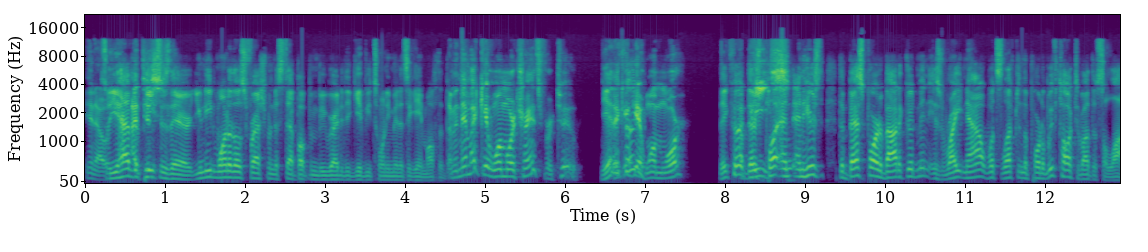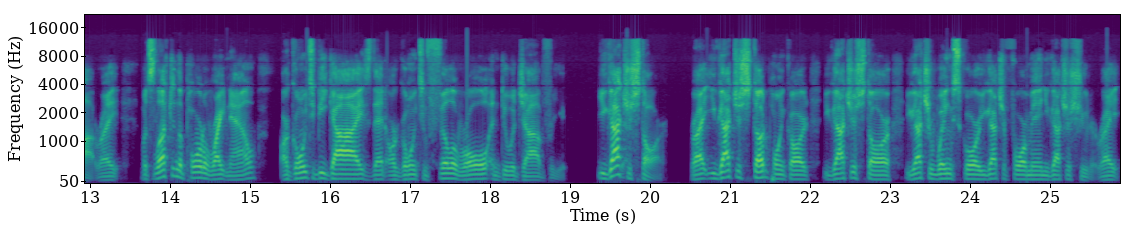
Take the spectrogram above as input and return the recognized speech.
you know. So you have the I pieces just, there. You need one of those freshmen to step up and be ready to give you 20 minutes a game off the bench. I mean, they might get one more transfer too. Yeah, they, they could get one more. They could. There's pl- and, and here's the best part about it, Goodman, is right now what's left in the portal. We've talked about this a lot, right? What's left in the portal right now are going to be guys that are going to fill a role and do a job for you. You got yeah. your star right? You got your stud point guard, you got your star, you got your wing scorer, you got your four man, you got your shooter, right?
